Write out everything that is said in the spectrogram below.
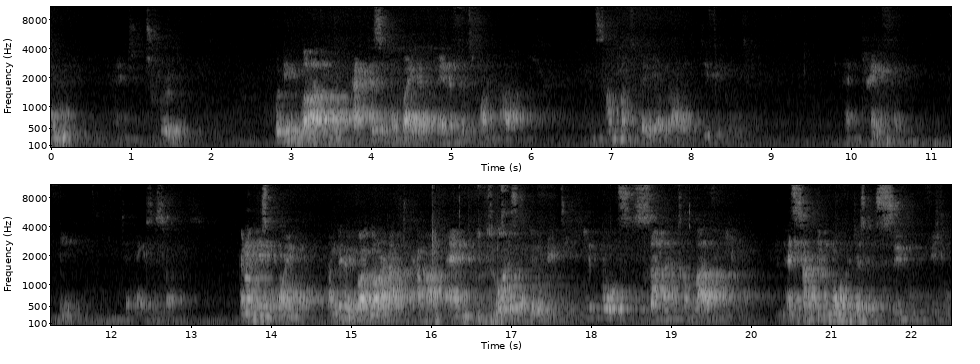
good living love and practice in a way that benefits one another can sometimes be a rather difficult and painful thing to exercise. And on this point, I'm going to invite Lauren up to come up and exhort us a little bit to hear Paul's summon to love here as something more than just a superficial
